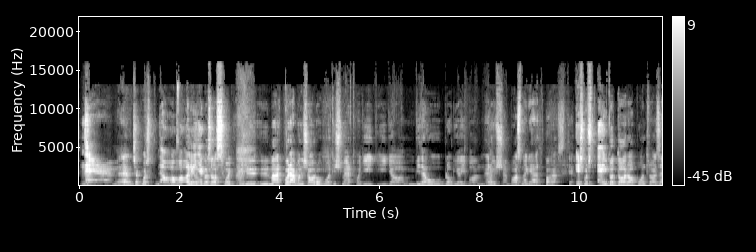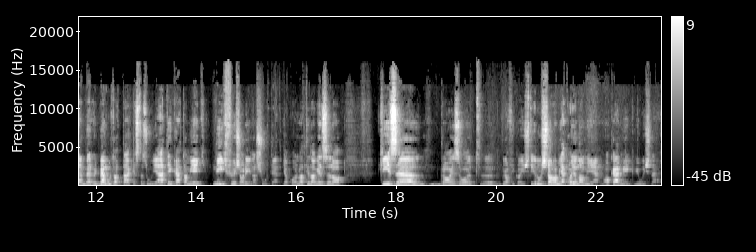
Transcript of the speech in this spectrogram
Nem! Nem, csak most... A, a, a lényeg az az, hogy, hogy ő, ő már korábban is arról volt ismert, hogy így, így a videóblogjaiban erősen bazmegelt, Parasztja. és most eljutott arra a pontra az ember, hogy bemutatták ezt az új játékát, ami egy négyfős arena shooter gyakorlatilag ezzel a kézzel rajzolt grafikai stílussal, ami hát olyan, amilyen, akár még jó is lehet.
